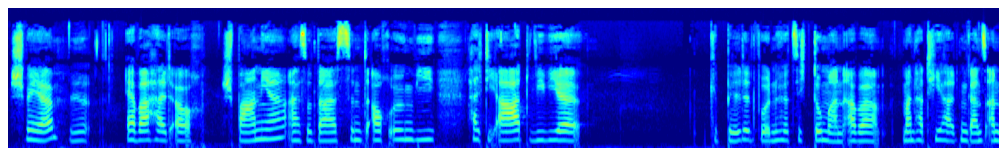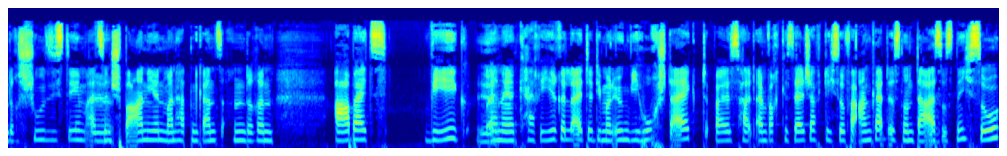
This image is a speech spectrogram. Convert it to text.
schwer. Er war halt auch Spanier, also da sind auch irgendwie halt die Art, wie wir gebildet wurden, hört sich dumm an, aber man hat hier halt ein ganz anderes Schulsystem als in Spanien. Man hat einen ganz anderen Arbeits Weg, ja. eine Karriereleiter, die man irgendwie hochsteigt, weil es halt einfach gesellschaftlich so verankert ist und da ja. ist es nicht so.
